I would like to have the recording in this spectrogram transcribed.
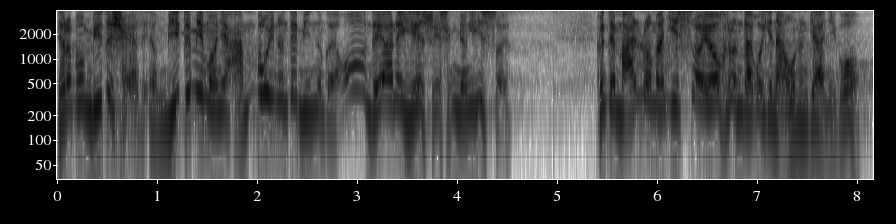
여러분 믿으셔야 돼요. 믿음이 뭐냐? 안 보이는데 믿는 거예요. 어, 내 안에 예수의 생명이 있어요. 근데 말로만 있어요. 그런다고 이게 나오는 게 아니고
